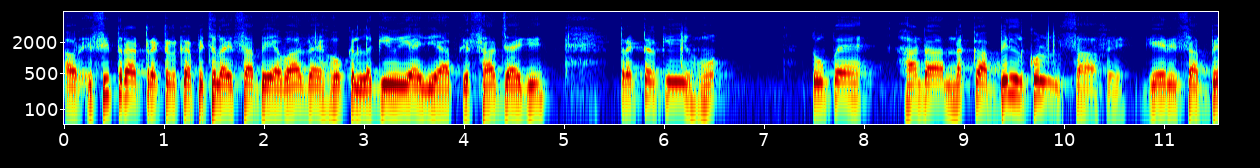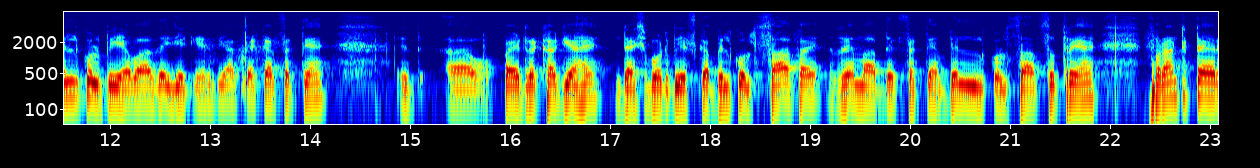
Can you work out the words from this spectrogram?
और इसी तरह ट्रैक्टर का पिछला हिस्सा बेआवाज़ है, होक लगी हुई है, ये आपके साथ जाएगी। ट्रैक्टर की हो, टूपे, हांडा, नक्का बिल्कुल साफ़ है। गेयर हिस्सा बिल्कुल बेआवाज़ है, ये गेयर भी आप चेक कर सकते हैं। पैड रखा गया है डैशबोर्ड भी इसका बिल्कुल साफ़ है। रेम आप देख सकते हैं, बिल्कुल साफ़ सुथरे हैं। फ्रंट टायर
